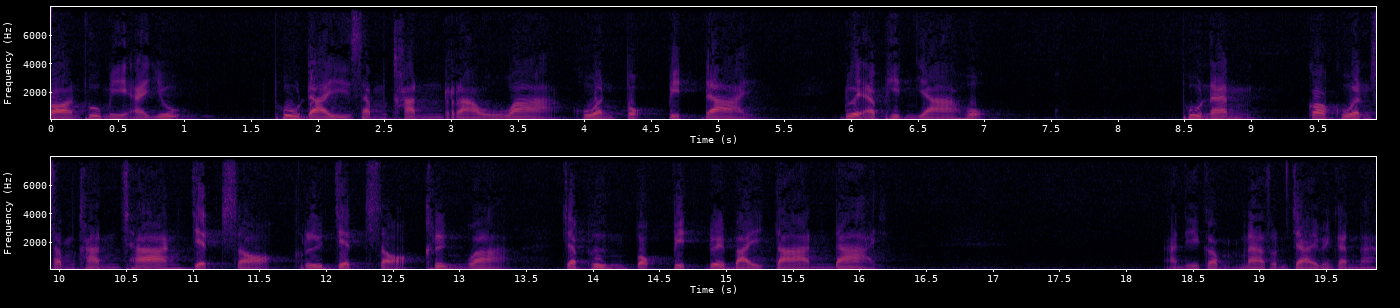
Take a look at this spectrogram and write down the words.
ก่อนผู้มีอายุ ผู้ใดสำคัญเราว่าควรปกปิดได้ ด้วยอภิญญาหกผู้นั้นก็ควรสำคัญช้างเจ็ดศอกหรือเจ็ดศอกครึ่งว่า จะพึงปกปิดด้วยใบตาลได้ อันนี้ก็น่าสนใจเหมือนกันนะ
